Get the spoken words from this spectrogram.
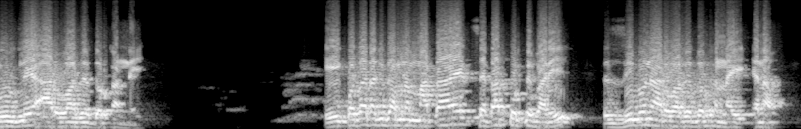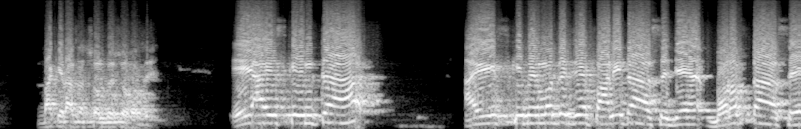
বুঝলে আর ওয়াজের দরকার নেই। এই কথাটা যদি আমরা মাথায় সেট করতে পারি, জীবনে আর ওয়াজের দরকার নাই এনা বাকি রাস্তা চলবে সহজে। এই আইসক্রিমটা আইসক্রিমের মধ্যে যে পানিটা আছে, যে বরফটা আছে,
